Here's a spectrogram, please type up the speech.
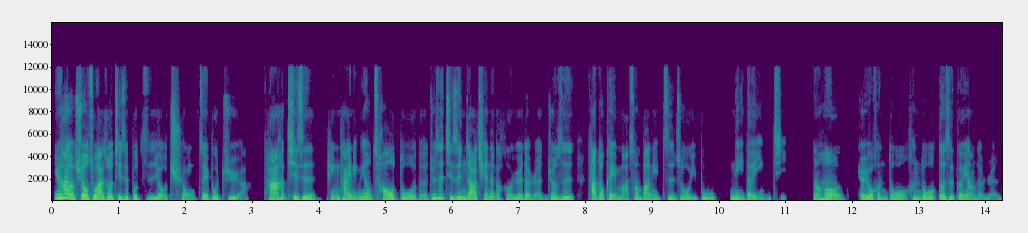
因为他有秀出来说，其实不只有《穷》这部剧啊，他其实平台里面有超多的，就是其实你只要签那个合约的人，就是他都可以马上帮你制作一部你的影集，然后嗯就有很多很多各式各样的人。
